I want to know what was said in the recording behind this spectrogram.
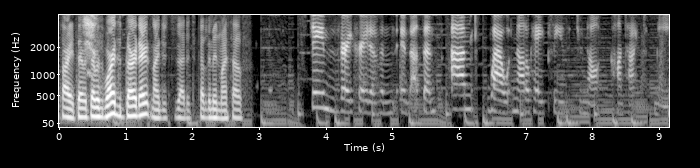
Sorry, there, there was words blurred out and I just decided to fill them in myself. James is very creative in, in that sense. Um, wow, not okay. Please do not contact me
